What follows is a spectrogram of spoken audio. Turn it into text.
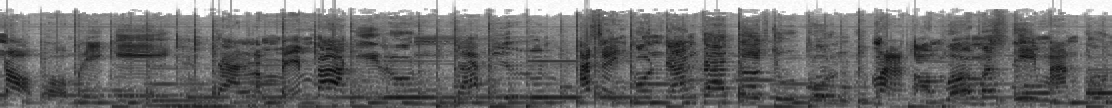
Napa mriki? Dalem mbah Kirun, mbah Kirun. Asing kondang dadi dukun, mertamba mesti mantun.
